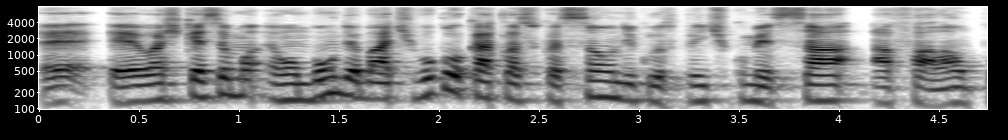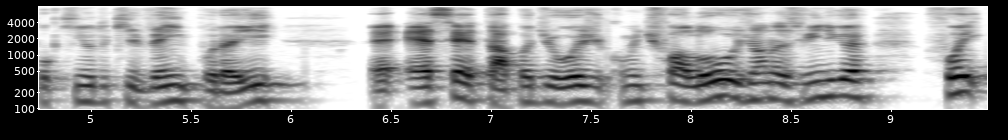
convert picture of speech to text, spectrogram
É, é, eu acho que esse é, uma, é, um bom debate. Vou colocar a classificação, Nicolas, para a gente começar a falar um pouquinho do que vem por aí. É, essa é a etapa de hoje. Como a gente falou, o Jonas Vingegaard foi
